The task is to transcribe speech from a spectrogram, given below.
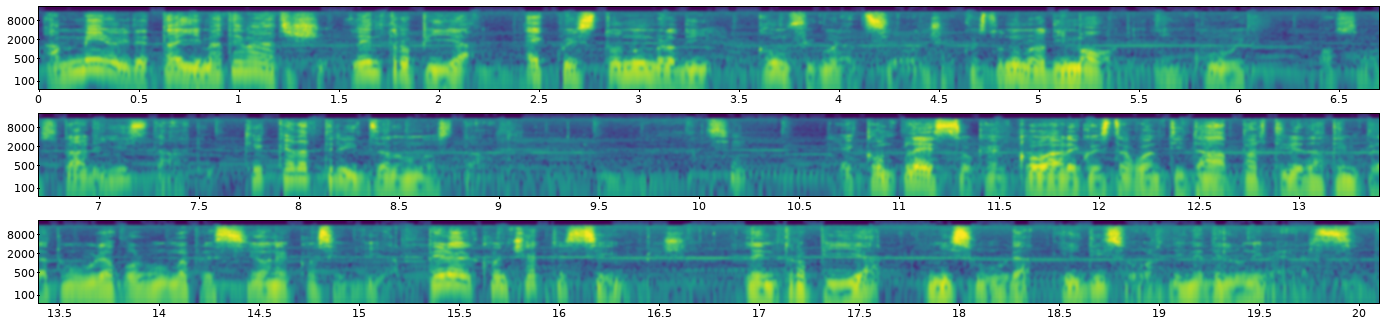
A meno di dettagli matematici, l'entropia è questo numero di configurazioni, cioè questo numero di modi in cui possono stare gli stati, che caratterizzano uno stato. Sì. È complesso calcolare questa quantità a partire da temperatura, volume, pressione e così via, però il concetto è semplice. L'entropia misura il disordine dell'universo.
